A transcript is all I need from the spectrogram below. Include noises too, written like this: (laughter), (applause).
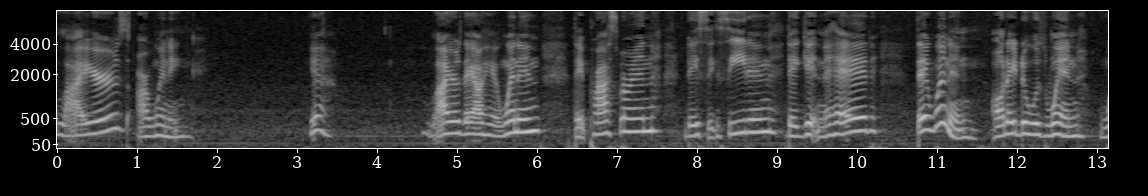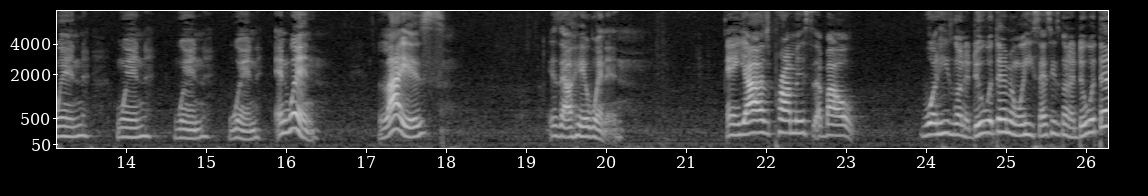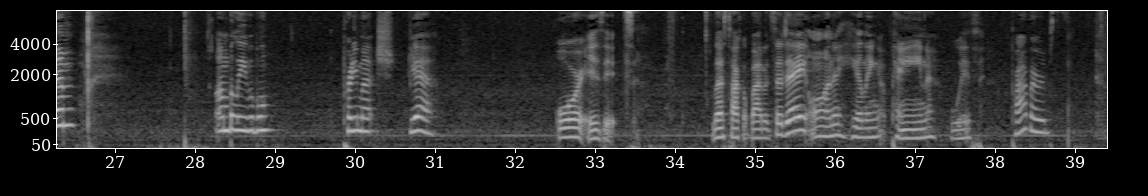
liars are winning. Yeah. Liars, they out here winning, they prospering, they succeeding, they getting ahead, they winning. All they do is win, win, win, win, win, and win. Liars is out here winning. And Yah's promise about what he's gonna do with them and what he says he's gonna do with them, unbelievable. Pretty much, yeah. Or is it? Let's talk about it today on Healing Pain with Proverbs.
